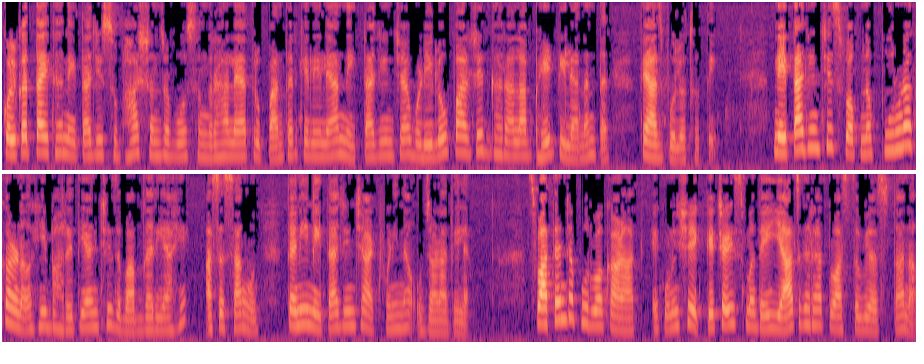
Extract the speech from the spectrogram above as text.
कोलकाता इथं नेताजी सुभाषचंद्र बोस संग्रहालयात रूपांतर केलेल्या नेताजींच्या वडिलोपार्जित घराला भेट दिल्यानंतर ते आज बोलत होते. नेताजींची स्वप्न पूर्ण करणं ही भारतीयांची जबाबदारी आहे असं सांगून त्यांनी नेताजींच्या आठवणींना उजाळा दिला. स्वातंत्र्यपूर्व काळात एकोणीसशे एक्केचाळीसमध्ये याच घरात वास्तव्य असताना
